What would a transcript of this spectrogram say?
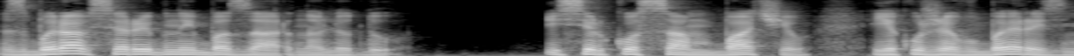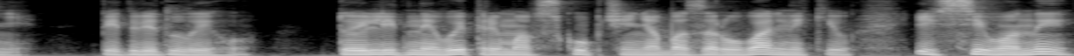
збирався рибний базар на льоду. І Сірко сам бачив, як уже в березні, під відлигу, той лід не витримав скупчення базарувальників, і всі вони,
